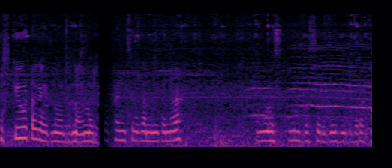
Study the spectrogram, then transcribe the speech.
ಎಷ್ಟು ಕ್ಯೂಟ್ ಆಗೈತೆ ನೋಡ್ರಿ ನಾ ಮರಿ. ಫ್ರೆಂಡ್ಸ್ ಬಂದಿದ್ದಾನ. ಸ್ಕೂಲ್ ಬಸ್ ಬಿಟ್ಟು ಬರಕ್ಕೆ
